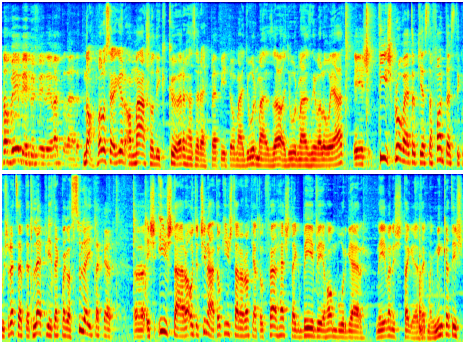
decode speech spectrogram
a BB büfénél megtalálod. Na, valószínűleg jön a második kör, Hazerek Pepito már gyurmázza a gyurmázni valóját. És ti is próbáltok ki ezt a fantasztikus receptet, lepjétek meg a szüleiteket, és Instára, hogyha csináltok, Instára rakjátok fel hashtag BB Hamburger néven, és tegeltek meg minket is.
